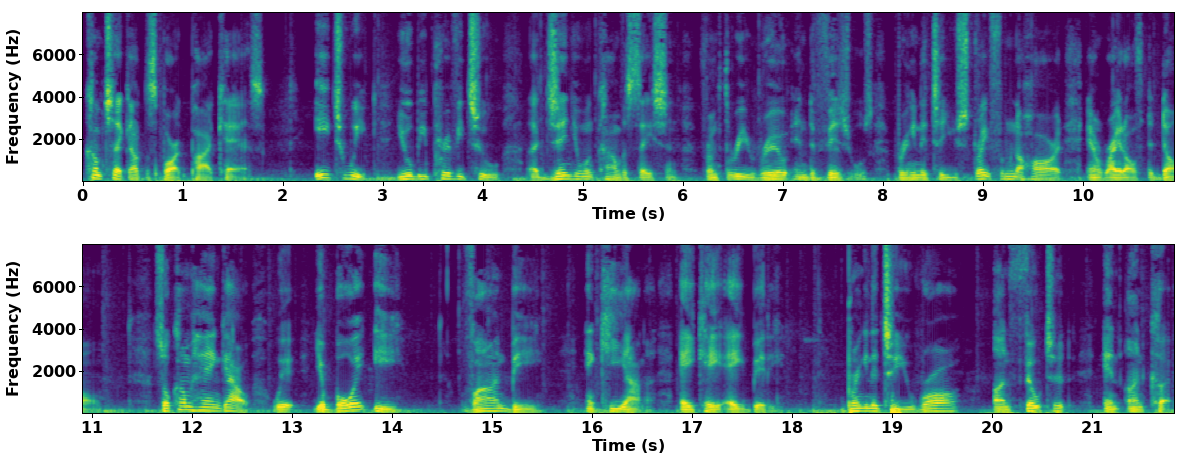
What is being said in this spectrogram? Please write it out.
come check out the Spark Podcast. Each week, you'll be privy to a genuine conversation from three real individuals, bringing it to you straight from the heart and right off the dome. So come hang out with your boy E, Von B, and Kiana, aka Biddy, bringing it to you raw, unfiltered, and uncut.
